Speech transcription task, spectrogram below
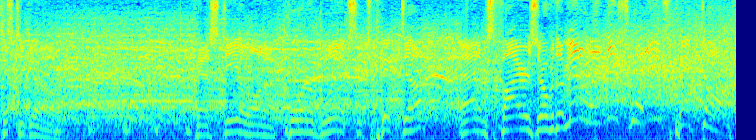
Six to go. Castille on a corner blitz. It's picked up. Adams fires over the middle, and this one is picked off.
